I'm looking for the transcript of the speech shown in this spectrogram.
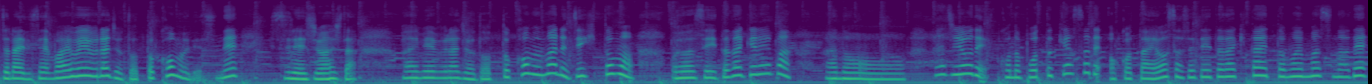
じゃないですね。ywaveradio.com ですね。失礼しました。マイウェブラジオ .com までぜひともお寄せいただければ、あのー、ラジオで、このポッドキャストでお答えをさせていただきたいと思いますので、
